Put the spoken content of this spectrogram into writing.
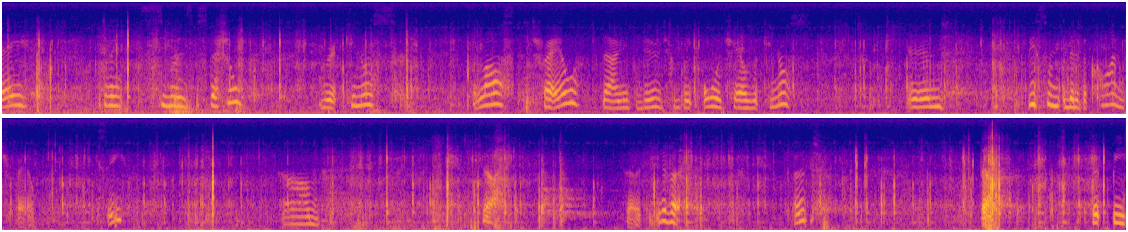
today doing Simo's special. Kinross. The last trail that I need to do to complete all the trails at Kinross. And this one's a bit of a climb trail, you see. Um, yeah. So it's a bit of a don't don't be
